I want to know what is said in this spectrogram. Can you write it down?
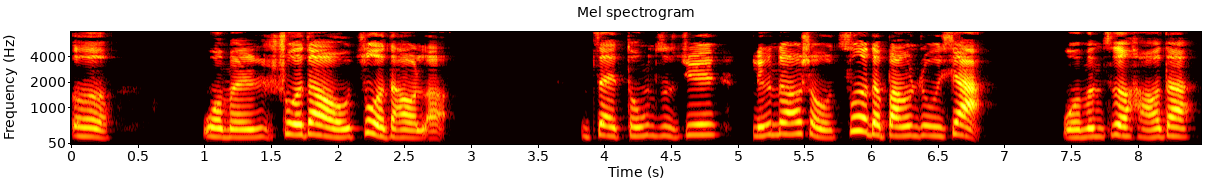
呃，我们说到做到了。在童子军领导手册的帮助下，我们自豪的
